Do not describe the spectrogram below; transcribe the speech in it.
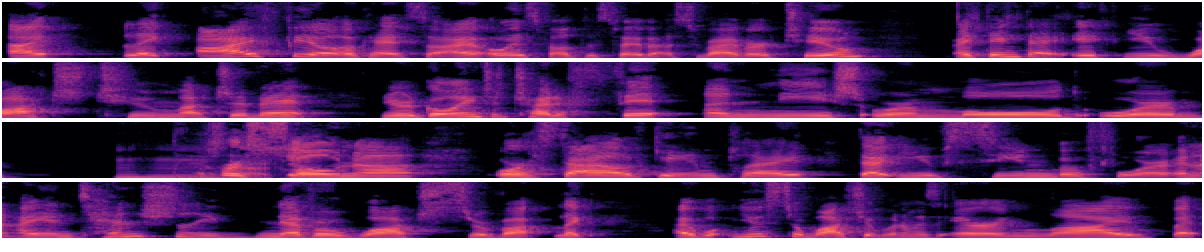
I like I feel okay, so I always felt this way about Survivor too. I think that if you watch too much of it, you're going to try to fit a niche or a mold or Mhm. Exactly. persona or style of gameplay that you've seen before. And I intentionally never watched Survive. Like I w- used to watch it when it was airing live, but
